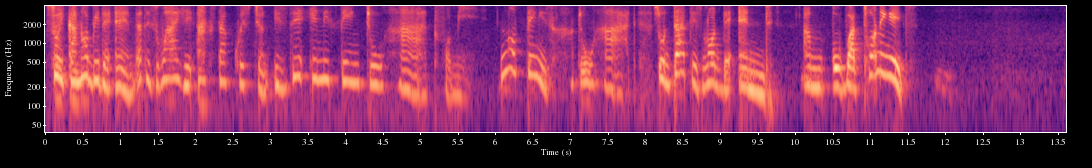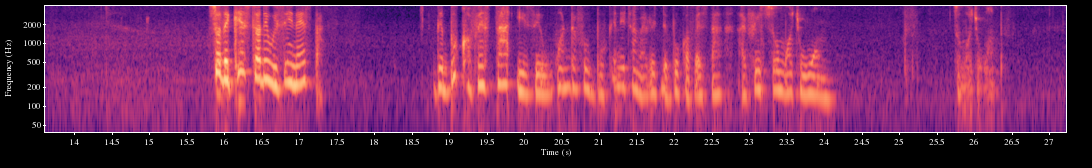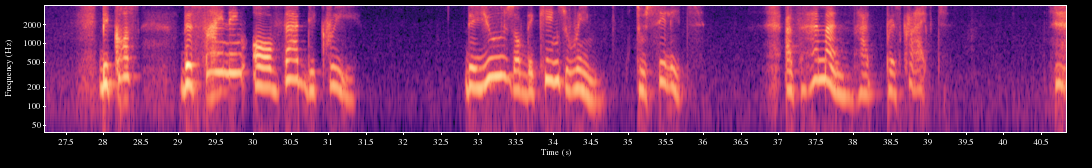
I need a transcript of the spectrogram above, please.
So it cannot be the end. That is why he asked that question Is there anything too hard for me? Nothing is too hard. So that is not the end. I'm overturning it. So the case study we see in Esther. The book of Esther is a wonderful book. Anytime I read the book of Esther, I feel so much warmth. So much warmth. Because the signing of that decree, the use of the king's ring to seal it, as Haman had prescribed,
